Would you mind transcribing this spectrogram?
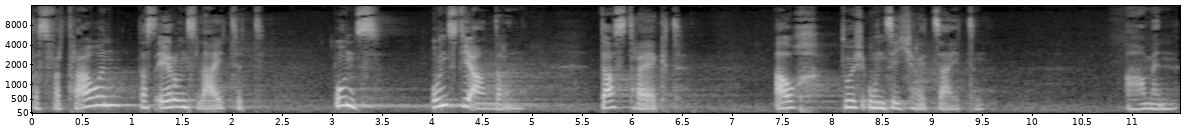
das Vertrauen, das er uns leitet, uns und die anderen, das trägt auch durch unsichere Zeiten. Amen.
